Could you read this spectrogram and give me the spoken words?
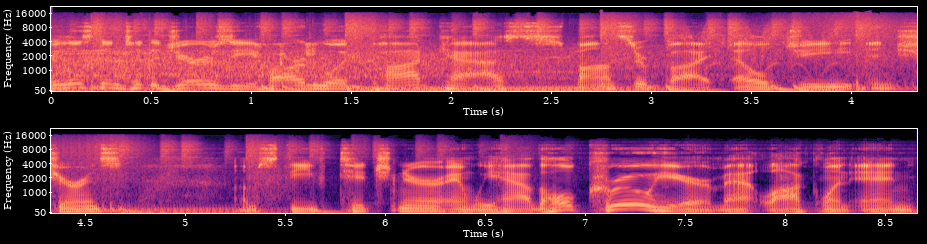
You're listening to the Jersey Hardwood Podcast, sponsored by LG Insurance. I'm Steve Titchener, and we have the whole crew here Matt Loughlin and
